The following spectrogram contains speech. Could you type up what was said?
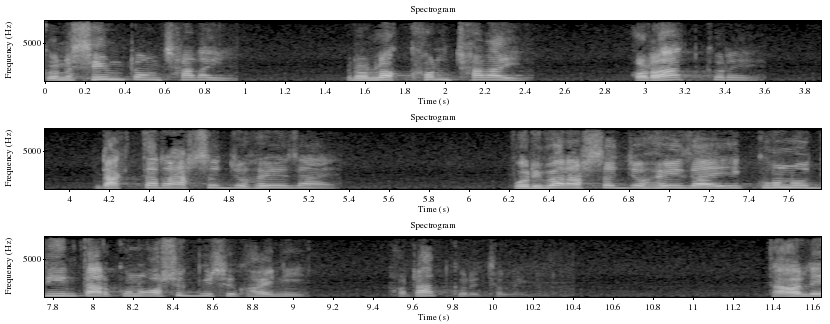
কোনো সিমটম ছাড়াই কোনো লক্ষণ ছাড়াই হঠাৎ করে ডাক্তার আশ্চর্য হয়ে যায়, পরিবার আশ্চর্য হয়ে যায় এই কোনো দিন তার কোনো অসুখ বিসুখ হয়নি, হঠাৎ করে চলে গেল। তাহলে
